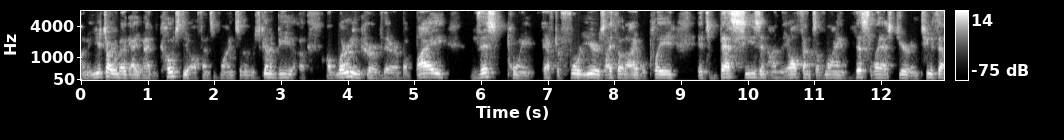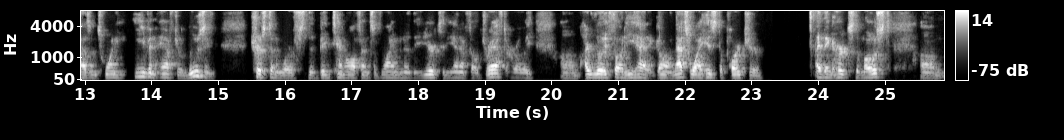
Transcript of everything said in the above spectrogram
I mean, you're talking about a guy who hadn't coached the offensive line, so there was going to be a, a learning curve there. But by this point, after four years, I thought Iowa played its best season on the offensive line this last year in 2020, even after losing Tristan Wirfs, the Big Ten Offensive Lineman of the Year, to the NFL draft early. Um, I really thought he had it going. That's why his departure, I think, hurts the most. Um,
